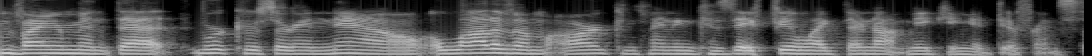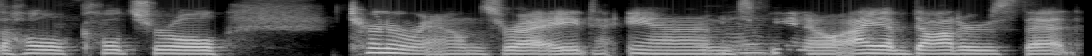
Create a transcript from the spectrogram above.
environment that workers are in now. A lot of them are complaining because they feel like they're not making a difference. The whole cultural turnarounds right? And mm-hmm. you know i have daughters that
